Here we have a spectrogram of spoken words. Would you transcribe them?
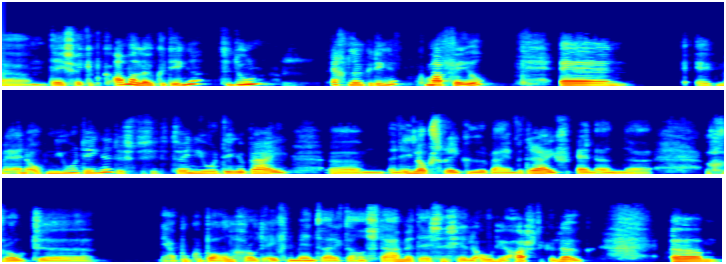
um, deze week heb ik allemaal leuke dingen te doen. Echt leuke dingen, maar veel. En, ik, en ook nieuwe dingen. Dus er zitten twee nieuwe dingen bij. Um, een inloopspreekuur bij een bedrijf en een, groot uh, ja, boekenbal, een groot evenement waar ik dan sta met de essentiële olie. Hartstikke leuk. Um,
